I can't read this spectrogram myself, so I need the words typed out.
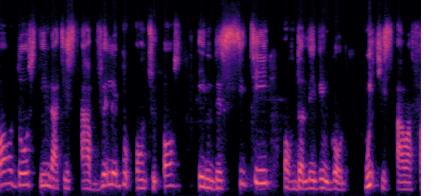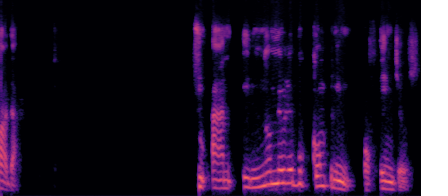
all those things that is available unto us in the city of the living God, which is our Father. To an innumerable company of angels.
